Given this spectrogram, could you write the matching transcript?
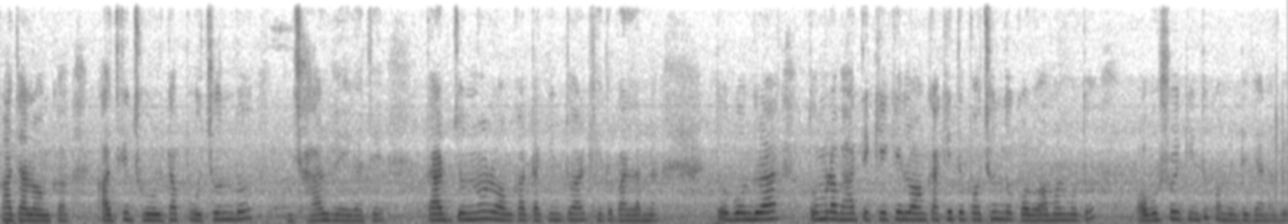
কাঁচা লঙ্কা। আজকে ঝোলটা প্রচণ্ড ঝাল হয়ে গেছে। তার জন্য লঙ্কাটা কিন্তু আর খেতে পারলাম না। তো বন্ধুরা, তোমরা ভাতে কে কে লঙ্কা খেতে পছন্দ করো আমার মতো, অবশ্যই কিন্তু কমেন্টে জানাবে।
